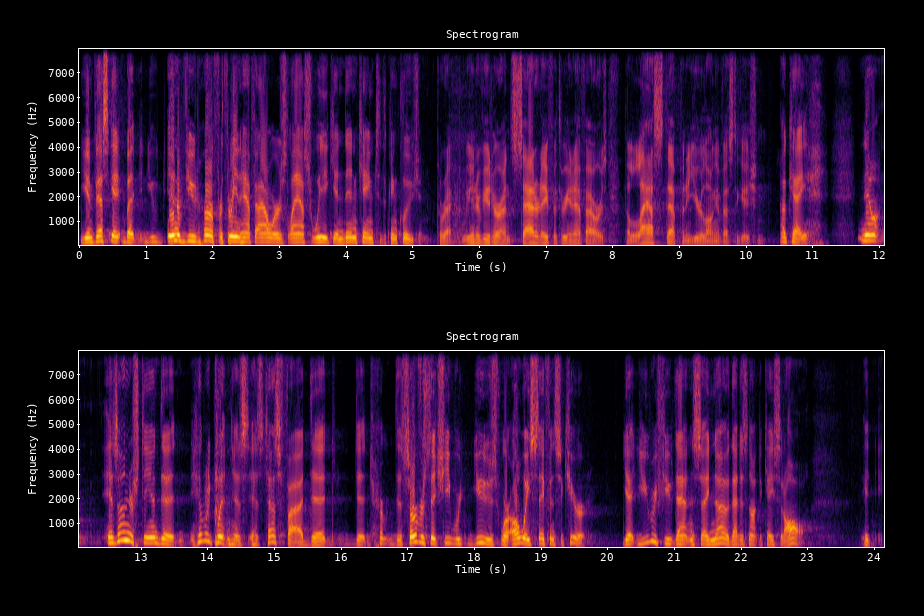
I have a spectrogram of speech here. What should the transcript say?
You investigate, but you interviewed her for three and a half hours last week and then came to the conclusion. Correct. We interviewed her on Saturday for three and a half hours, the last step in a year-long investigation. Okay. Now, as I understand that Hillary Clinton has, has testified that, that her, the servers that she used were always safe and secure. Yet you refute that and say, no, that is not the case at all. It,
